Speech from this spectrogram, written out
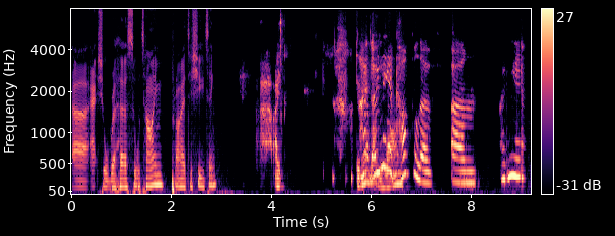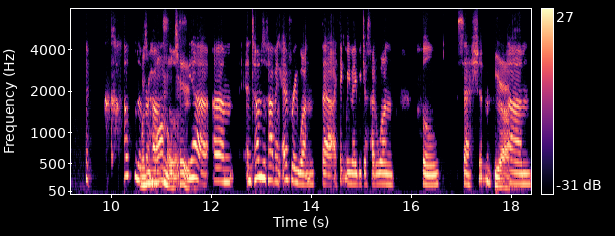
uh, actual rehearsal time prior to shooting? I, I only a couple of um, only a couple of Was rehearsals. It one or two? Yeah. Um, in terms of having everyone there, I think we maybe just had one full session. Yeah. Um,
